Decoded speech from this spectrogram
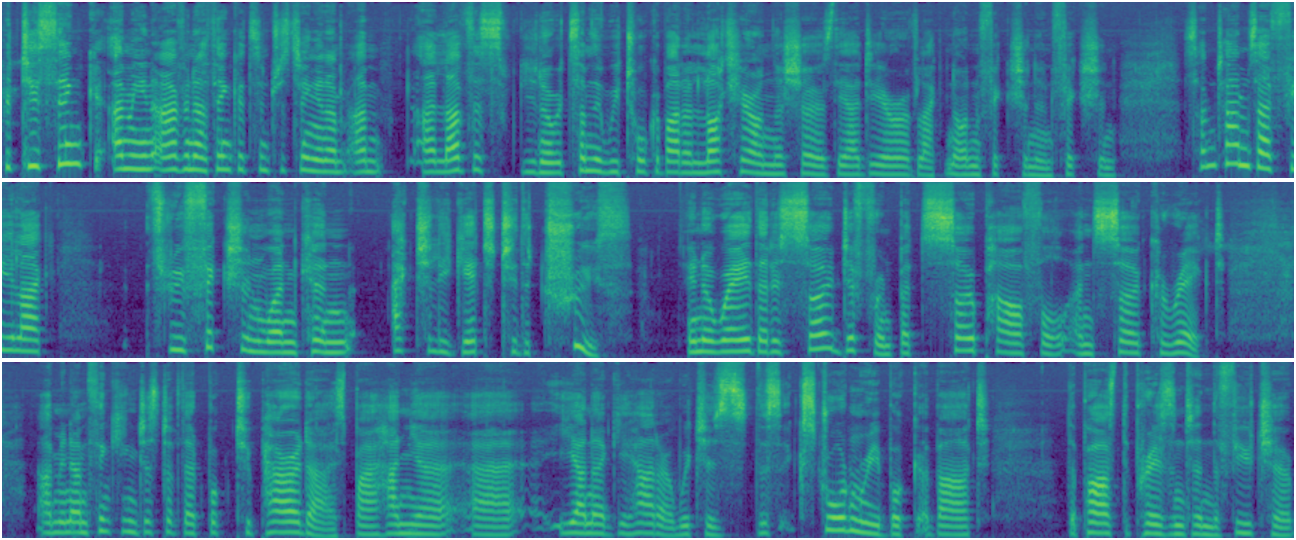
But do you think? I mean, Ivan, I think it's interesting, and I'm, I'm, I love this. You know, it's something we talk about a lot here on the show. Is the idea of like nonfiction and fiction. Sometimes I feel like through fiction, one can actually get to the truth in a way that is so different but so powerful and so correct. I mean, I'm thinking just of that book To Paradise by Hanya uh, Yanagihara, which is this extraordinary book about the past, the present, and the future.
